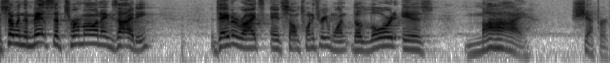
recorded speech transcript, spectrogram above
And so, in the midst of turmoil and anxiety, David writes in Psalm 23 1, the Lord is my shepherd.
